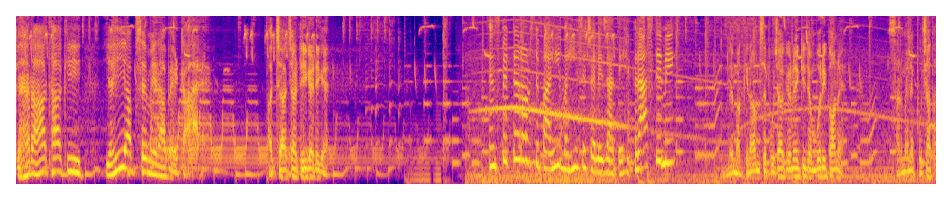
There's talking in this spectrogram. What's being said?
कह रहा था कि यही अब से मेरा बेटा है। अच्छा अच्छा ठीक है ठीक है। इंस्पेक्टर और सिपाही वहीं से चले जाते हैं। रास्ते में तुमने मकीराम से पूछा क्यों नहीं कि जम्बूरी कौन है? सर मैंने पूछा था।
